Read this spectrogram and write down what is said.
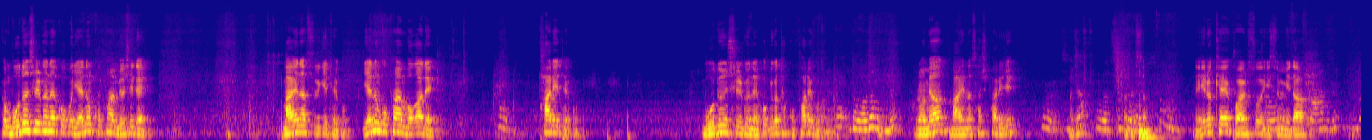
그럼 모든 실근의 곱은 얘는 곱하면 몇이 돼? 마이너스 6이 되고 얘는 곱하면 뭐가 돼? 8 8이 되고 모든 실근의 곱 이거 다 곱하래 그러면 어? 나 맞았는데? 그러면 마이너스 48이지? 헐 진짜? 맞아? 어, 나 진짜 맞았어? 맞았어 네 이렇게 구할 수 있습니다 다 아는데? 너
